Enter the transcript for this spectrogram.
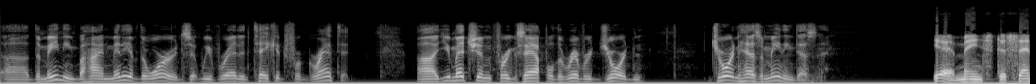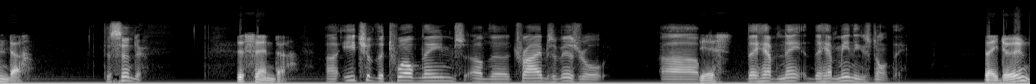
uh, the meaning behind many of the words that we've read and taken for granted. Uh, you mentioned, for example, the River Jordan. Jordan has a meaning, doesn't it? Yeah, it means descender. Descender. Descender. Uh, each of the twelve names of the tribes of Israel. Uh, yes. They have na- They have meanings, don't they? They do.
